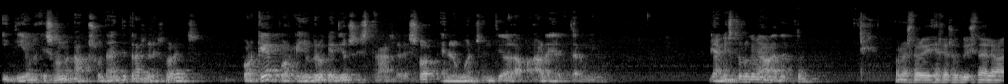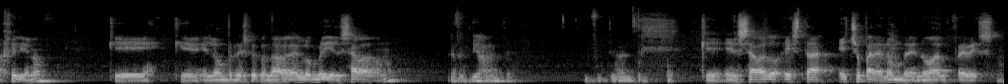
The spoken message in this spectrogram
y tíos que son absolutamente transgresores. ¿Por qué? Porque yo creo que Dios es transgresor en el buen sentido de la palabra y del término. Y a mí esto es lo que me llama la atención. Bueno, esto lo dice Jesucristo en el Evangelio, ¿no? Que, que el hombre es cuando habla del hombre y el sábado, ¿no? Efectivamente. Efectivamente. que el sábado está hecho para el hombre, no al revés. ¿no?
